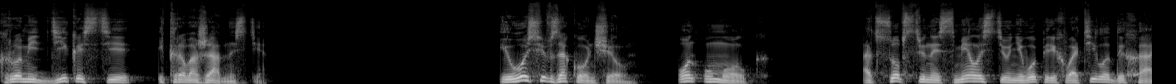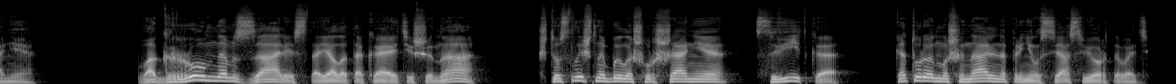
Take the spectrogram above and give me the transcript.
кроме дикости и кровожадности. Иосиф закончил. Он умолк. От собственной смелости у него перехватило дыхание. В огромном зале стояла такая тишина, что слышно было шуршание свитка, который он машинально принялся свертывать.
